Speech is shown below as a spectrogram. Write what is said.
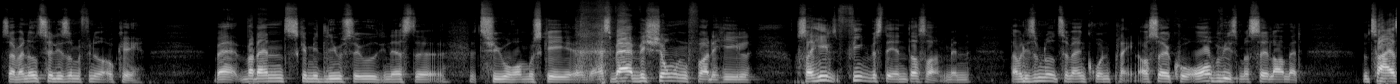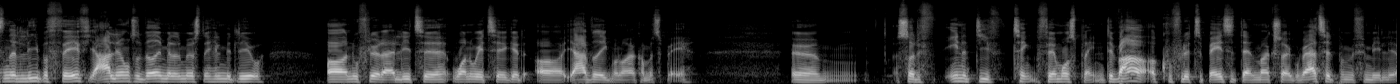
Så jeg var nødt til ligesom at finde ud af, okay, hvad, hvordan skal mit liv se ud de næste 20 år måske? Altså, hvad er visionen for det hele? Og så er det helt fint, hvis det ændrer sig, men der var ligesom nødt til at være en grundplan. Og så jeg kunne overbevise mig selv om, at nu tager jeg sådan lidt leap of faith. Jeg har aldrig nogensinde været i Mellemøsten i hele mit liv. Og nu flytter jeg lige til one way ticket, og jeg ved ikke, hvornår jeg kommer tilbage. Øhm, så det, en af de ting på femårsplanen, det var at kunne flytte tilbage til Danmark, så jeg kunne være tæt på min familie,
